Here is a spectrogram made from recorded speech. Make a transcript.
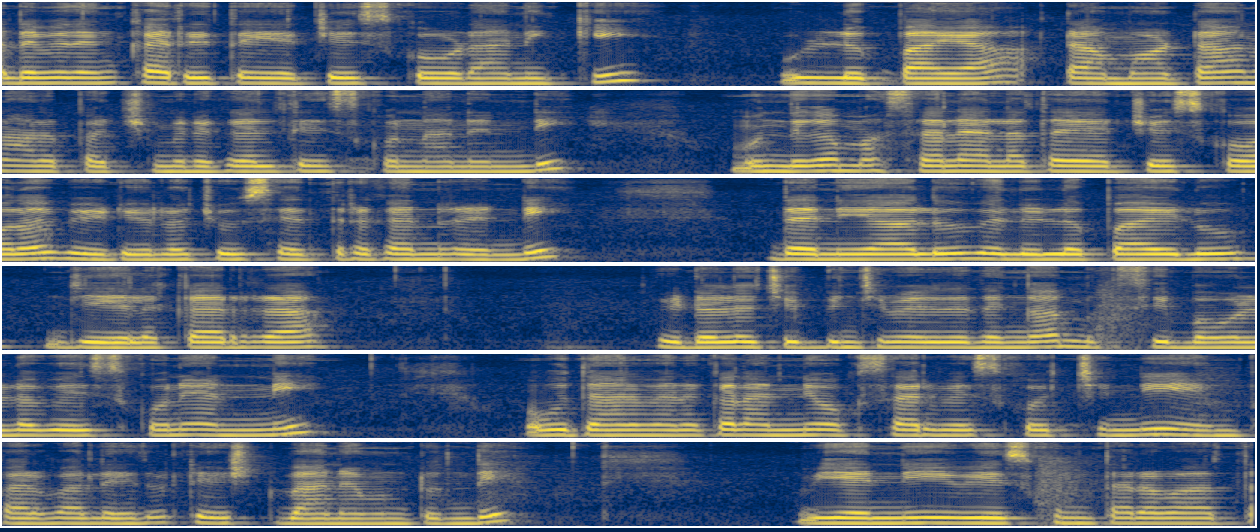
అదేవిధంగా కర్రీ తయారు చేసుకోవడానికి ఉల్లిపాయ టమాటా నాలుగు పచ్చిమిరకాయలు తీసుకున్నానండి. ముందుగా మసాలా ఎలా తయారు చేసుకోవాలో వీడియోలో చూసేద్దరు కానీ రండి. ధనియాలు వెల్లుల్లిపాయలు జీలకర్ర వీడియోలో చూపించిన విధంగా మిక్సీ బౌల్లో వేసుకొని అన్నీ ఒక దాని వెనకాల అన్నీ ఒకసారి వేసుకొచ్చింది ఏం పర్వాలేదు టేస్ట్ బాగానే ఉంటుంది. ఇవన్నీ వేసుకున్న తర్వాత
